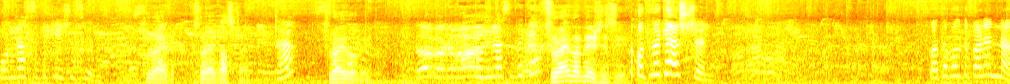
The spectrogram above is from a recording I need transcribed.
কোন রাস্তা থেকে এসেছেন? চুরাই চুরাই রাস্তায়। হ্যাঁ? চুরাইভাবে। কোন রাস্তা থেকে? চুরাইভাবে এসেছি। কোথা থেকে আসছেন? কথা বলতে পারেন না?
